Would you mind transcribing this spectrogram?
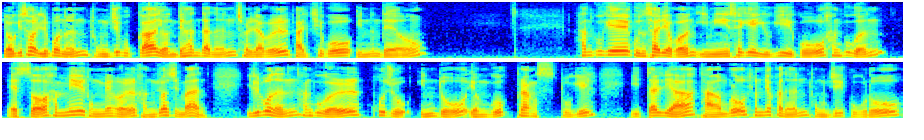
여기서 일본은 동지국가 연대한다는 전략을 밝히고 있는데요. 한국의 군사력은 이미 세계 6위이고 한국은 애써 한미일 동맹을 강조하지만 일본은 한국을 호주, 인도, 영국, 프랑스, 독일, 이탈리아 다음으로 협력하는 동지국으로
